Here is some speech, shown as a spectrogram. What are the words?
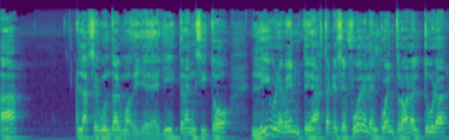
a la segunda almohadilla. De allí transitó libremente hasta que se fue el encuentro a la altura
